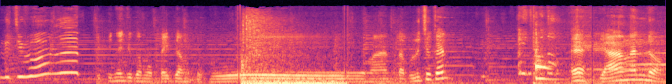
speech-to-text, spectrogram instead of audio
Lucu banget. Pipinya juga mau pegang tuh. Wih, mantap. Lucu kan? Eh, jangan dong.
